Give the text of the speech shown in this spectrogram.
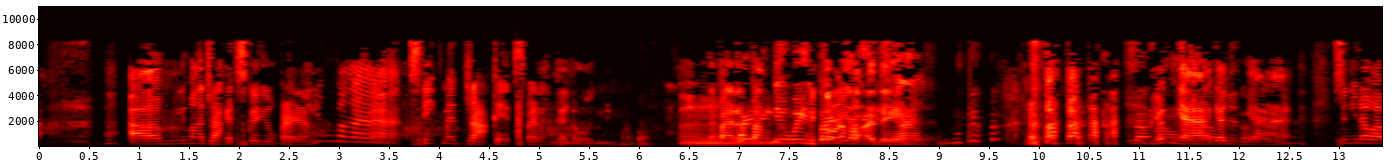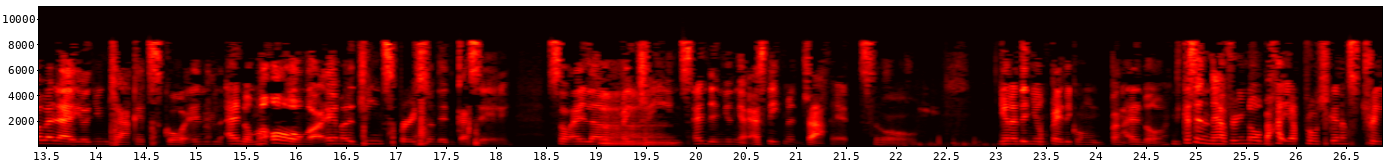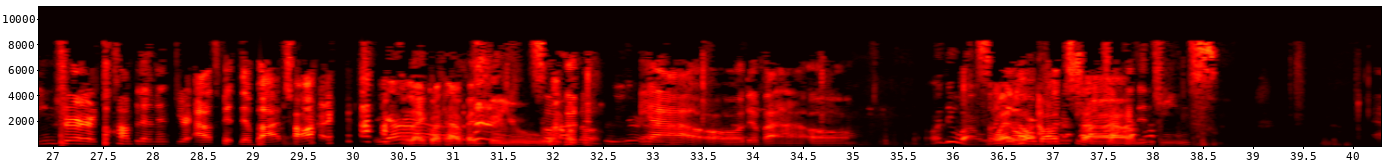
Um, yung mga jackets ko, yung parang, yung mga statement jackets, parang ganun. Mm. Na para Pero pang hindi winter, na din. yun nga, ganun nga. So, hindi nawawala yun, yung jackets ko. And, ano, maong, I'm a jeans person din kasi. So, I love my Mm. jeans. And then, yun nga, a statement jacket. So, yun na din yung pwede kong pang ano. Kasi never know, baka i-approach ka ng stranger to compliment your outfit, diba? Char? Yeah. Like what happened to you. So, happened to you, right? Yeah, oo, diba? Oo. Oh, di wow. So, Well, yun, how about sa- jacket and jeans.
